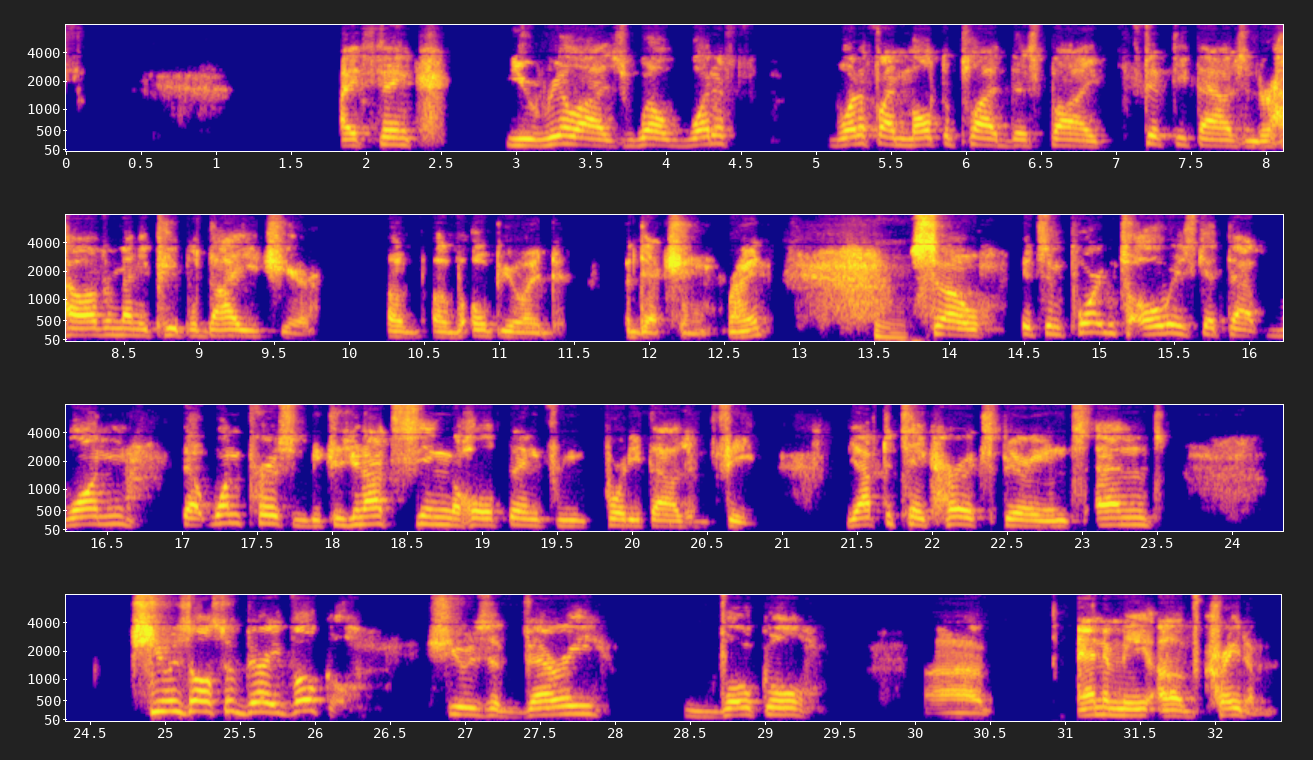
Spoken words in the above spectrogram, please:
I think you realize, well, what if what if I multiplied this by 50,000 or however many people die each year of, of opioid addiction, right? Mm. So it's important to always get that one that one person because you're not seeing the whole thing from 40,000 feet. You have to take her experience. And she was also very vocal. She was a very vocal uh, enemy of Kratom.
